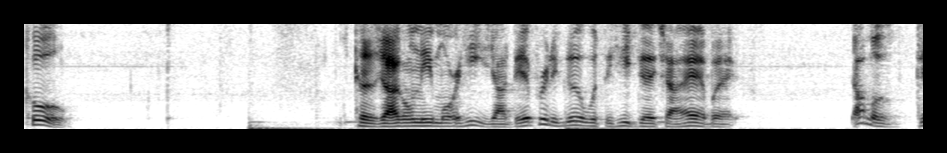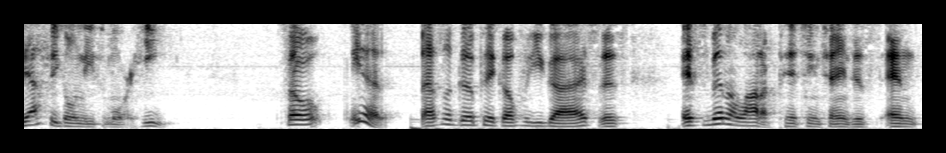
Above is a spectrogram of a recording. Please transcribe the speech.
Cool. Cause y'all gonna need more heat. Y'all did pretty good with the heat that y'all had, but y'all most definitely gonna need some more heat. So yeah, that's a good pickup for you guys. It's it's been a lot of pitching changes, and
